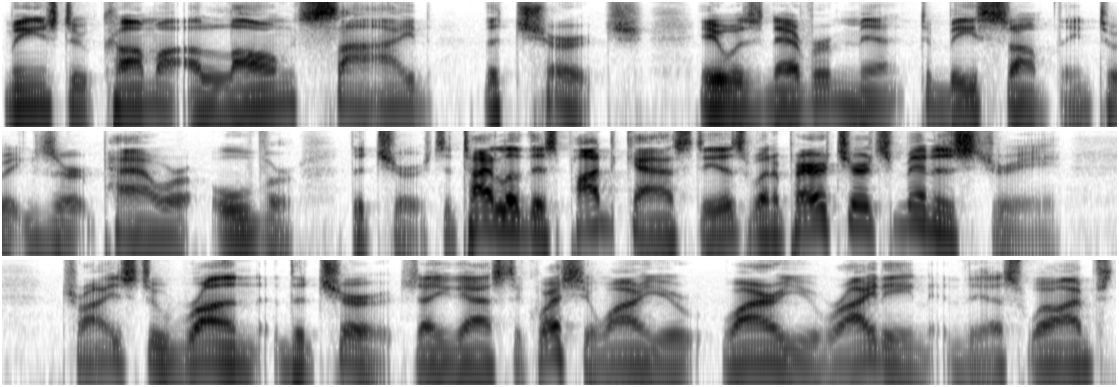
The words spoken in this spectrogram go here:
means to come alongside the church. It was never meant to be something to exert power over the church. The title of this podcast is When a Parachurch Ministry Tries to Run the Church. Now you ask the question, why are you why are you writing this? Well, I've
